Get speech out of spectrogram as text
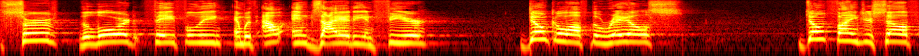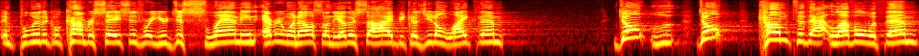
Serve the Lord faithfully and without anxiety and fear. Don't go off the rails. Don't find yourself in political conversations where you're just slamming everyone else on the other side because you don't like them. Don't, don't come to that level with them.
